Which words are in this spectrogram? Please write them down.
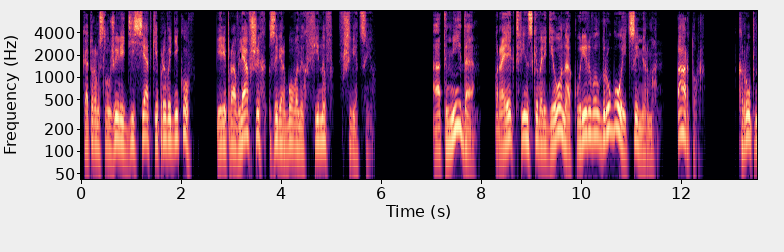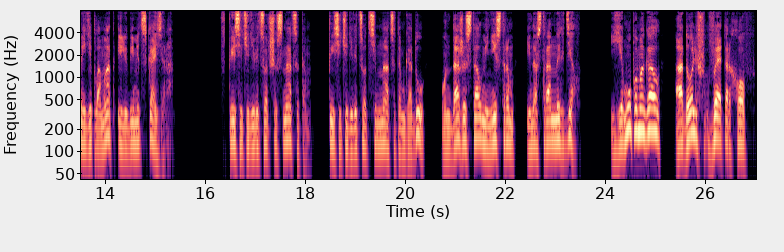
в котором служили десятки проводников, переправлявших завербованных финнов в Швецию. От МИДа Проект финского легиона курировал другой Циммерман — Артур, крупный дипломат и любимец Кайзера. В 1916-1917 году он даже стал министром иностранных дел. Ему помогал Адольф Ветерхоф,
